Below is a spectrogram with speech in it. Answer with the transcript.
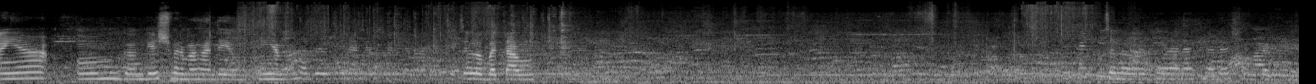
અહીંયા ઓમ ગંગેશ્વર મહાદેવ અહીંયા મહાદેવજીના ચલો બતાવું. ચલો થોડા ભોળાનાથના દર્શન કરીએ.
